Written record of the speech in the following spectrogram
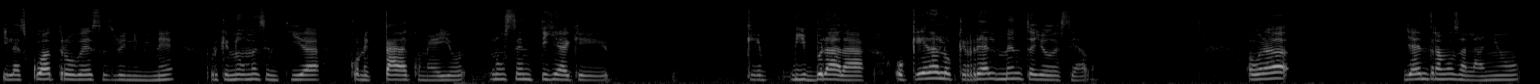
y las cuatro veces lo eliminé porque no me sentía conectada con ello, no sentía que que vibrara o que era lo que realmente yo deseaba. Ahora ya entramos al año,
